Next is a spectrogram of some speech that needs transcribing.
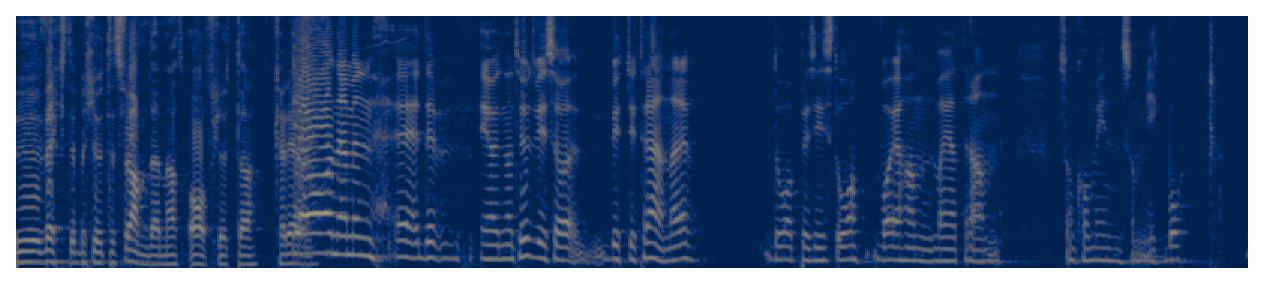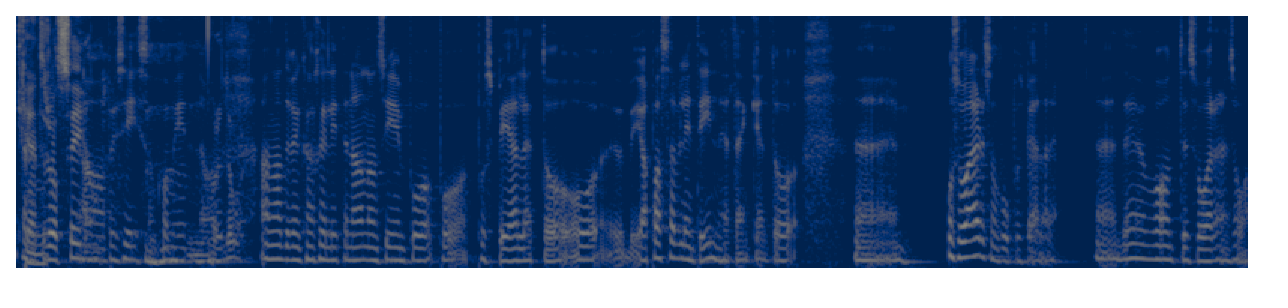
Hur växte beslutet fram med att avsluta karriären? Ja, nej men eh, det, ja, naturligtvis så bytte ju tränare. Då, precis då var ju han, vad heter han, som kom in som gick bort. Kent Rosén. Ja, precis, som kom in. Och han hade väl kanske en liten annan syn på, på, på spelet och, och jag passade väl inte in helt enkelt. Och, eh, och så är det som fotbollsspelare. Eh, det var inte svårare än så.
